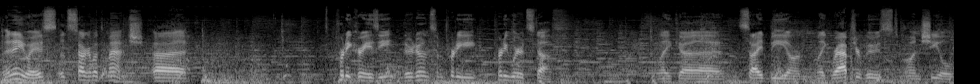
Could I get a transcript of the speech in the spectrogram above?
but anyways, let's talk about the match. Uh, pretty crazy. They're doing some pretty pretty weird stuff, like uh, side B on like Raptor boost on Shield.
